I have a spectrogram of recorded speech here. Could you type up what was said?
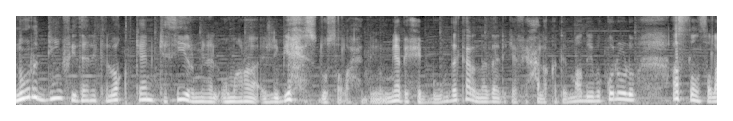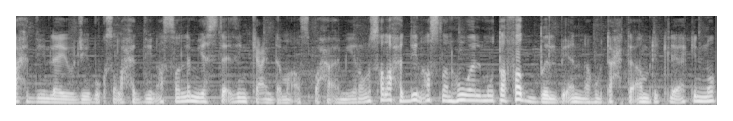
نور الدين في ذلك الوقت كان كثير من الأمراء اللي بيحسدوا صلاح الدين وما بيحبوه. ذكرنا ذلك في حلقة الماضية بيقولوا له أصلا صلاح الدين لا يجيبك صلاح الدين أصلا لم يستأذنك عندما أصبح اميرا وصلاح الدين أصلا هو المتفضل بأنه تحت أمرك لكنه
